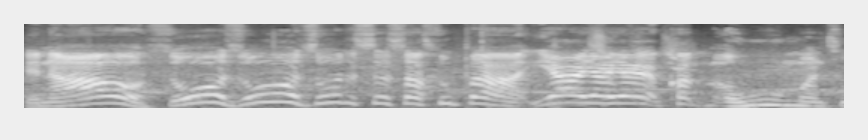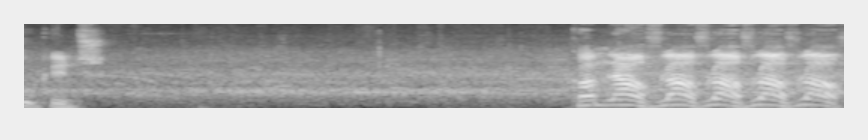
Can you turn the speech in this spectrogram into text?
Genau. So, so, so, das ist doch super. Ja, ja, ja, ja. Komm. Oh, Manzukic. Komm, lauf, lauf, lauf, lauf, lauf.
